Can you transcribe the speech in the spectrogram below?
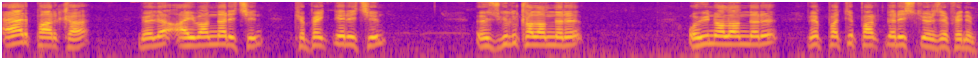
er parka böyle hayvanlar için, köpekler için özgürlük alanları, oyun alanları ve pati parkları istiyoruz efendim.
